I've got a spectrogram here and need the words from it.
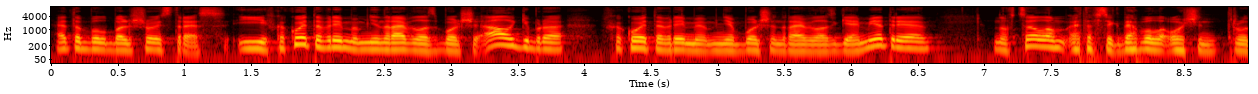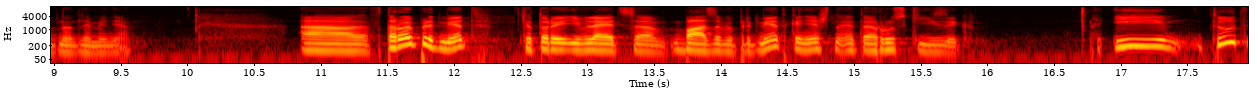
это был большой стресс. И в какое-то время мне нравилась больше алгебра, в какое-то время мне больше нравилась геометрия, но в целом это всегда было очень трудно для меня. А второй предмет, который является базовый предмет, конечно, это русский язык. И тут,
